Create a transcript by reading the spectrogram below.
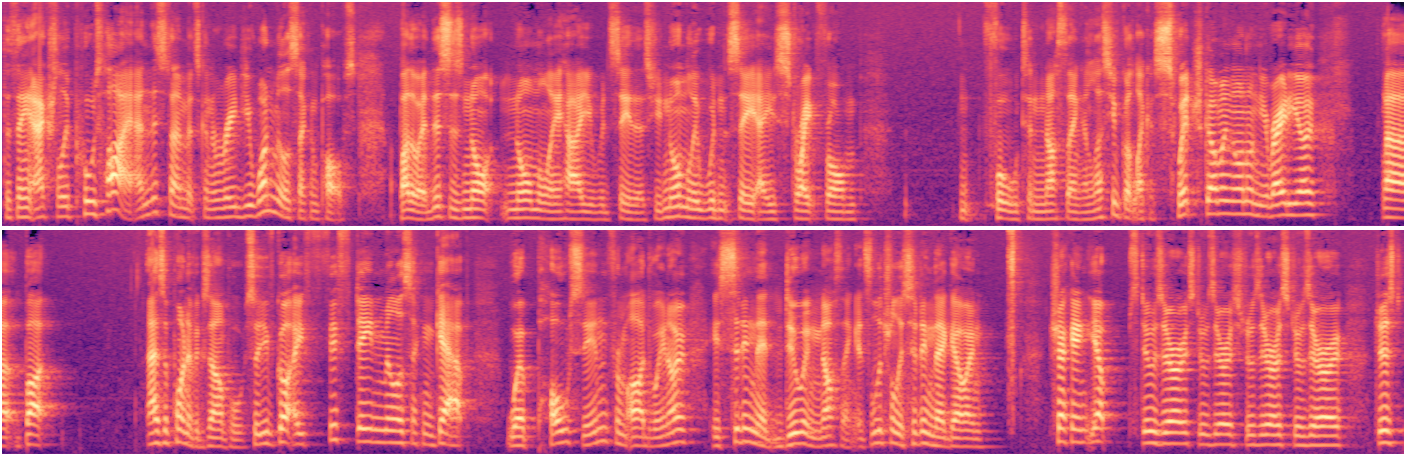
the thing actually pulls high. And this time it's going to read you one millisecond pulse. By the way, this is not normally how you would see this. You normally wouldn't see a straight from full to nothing unless you've got like a switch going on on your radio. Uh, but as a point of example, so you've got a 15 millisecond gap where pulse in from Arduino is sitting there doing nothing. It's literally sitting there going, checking, yep, still zero, still zero, still zero, still zero, just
